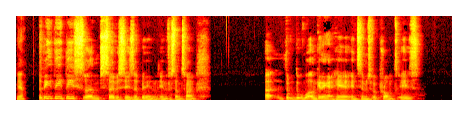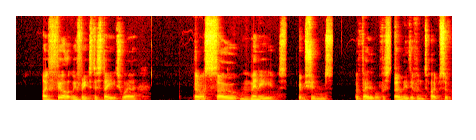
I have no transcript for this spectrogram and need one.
Yeah. So these these, these um, services have been in, in for some time. Uh, the, the, what I'm getting at here in terms of a prompt is, I feel that we've reached a stage where there are so many subscriptions available for so many different types of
